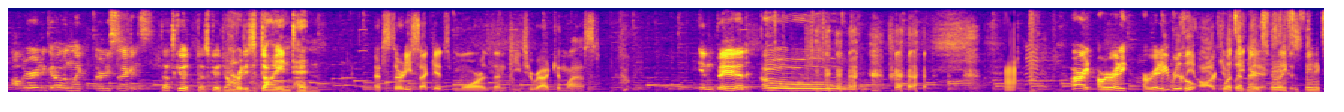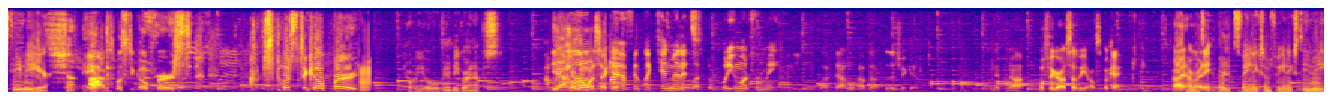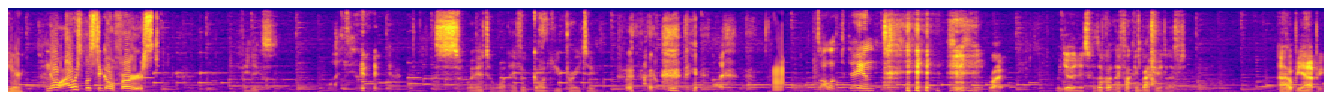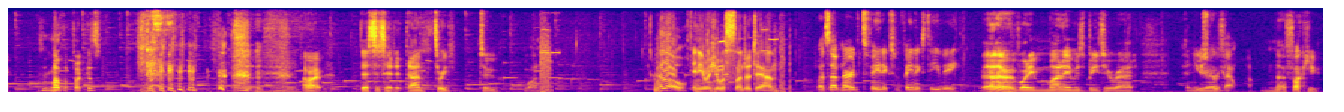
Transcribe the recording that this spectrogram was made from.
I'll be ready to go in like 30 seconds. That's good. That's good. I'm ready to die in ten. That's 30 seconds more than B2 Rad can last. In bed. Oh. Alright, are we ready? Are we ready? we really Cool. are complete What's up, nerds? dicks. I Phoenix from just- Phoenix TV here. Shut Hey, up. I'm supposed to go first. I'm supposed to go first. Are we all gonna be grown-ups? I'm Yeah, hold on go one second. laugh in like 10 minutes. What do you want from me? Any left out, will have that for the chicken. And if not, we'll figure out something else. Okay. All right, I'm ready. up, nerds? Phoenix from Phoenix TV here. No, I was supposed to go first. Phoenix. What? Swear to whatever god you pray to. It's all up to Dan. right. We're doing this because I've got no fucking batteries left. I hope you're happy, motherfuckers. Alright. This is hit it. Dan, three, two, one. Hello, and you are here with Slender Dan. What's up, nerds? Phoenix from Phoenix TV. Hello, everybody. My name is B2 Rad. And You you, screwed have... that one up. No, fuck you.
